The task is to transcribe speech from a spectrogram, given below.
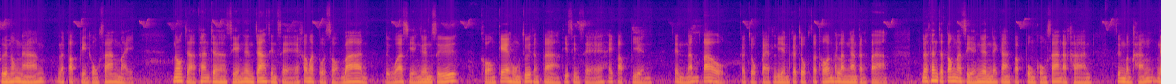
พื้นห้องน้ำและปรับเปลี่ยนโครงสร้างใหม่ นอกจากท่านจะเสียเงินจ้างสินแสเข้ามาตรวจสอบบ้าน หรือว่าเสียเงินซื้อของแก้ฮวงจุ้ยต่างๆ ที่สินแสให้ปรับเปลี่ยน เช่นน้ำเต้ากระจกแปดเหลี่ยม กระจกสะท้อนพลังงานต่างๆ แล้วท่านจะต้องมาเสียเงินในการปรับปรุงโครงสร้างอาคาร ซึ่งบางครั้งใน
